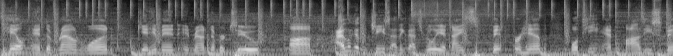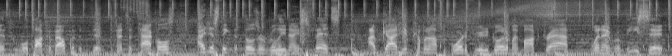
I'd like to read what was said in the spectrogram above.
tail end of round one, get him in in round number two. Um, I look at the Chiefs. I think that's really a nice fit for him. Both he and Mazi Smith, who we'll talk about with the defensive tackles. I just think that those are really nice fits. I've got him coming off the board. If you were to go to my mock draft when I release it,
